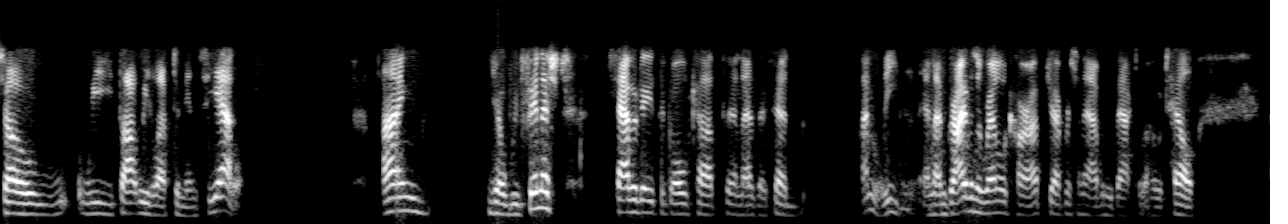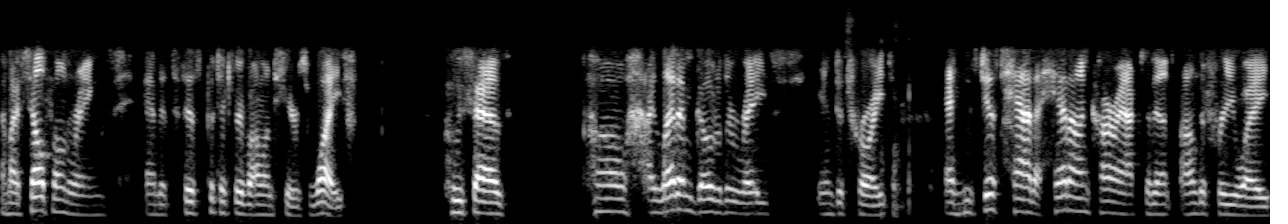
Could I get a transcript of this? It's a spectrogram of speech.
So we thought we left him in Seattle. I'm, you know, we finished Saturday at the Gold Cup, and as I said, I'm leading, and I'm driving the rental car up Jefferson Avenue back to the hotel and my cell phone rings, and it's this particular volunteer's wife who says, Oh, I let him go to the race in Detroit, and he's just had a head on car accident on the freeway,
